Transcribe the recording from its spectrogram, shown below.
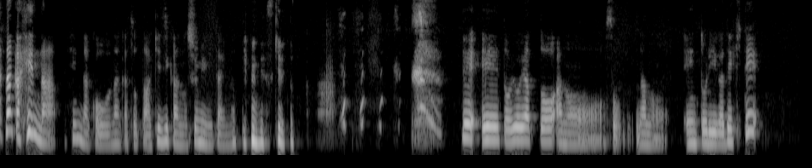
なんか変な、変なこう、なんかちょっと空き時間の趣味みたいになってるんですけれど。で、えっ、ー、と、ようやっと、あの、そう、あの、エントリーができて、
